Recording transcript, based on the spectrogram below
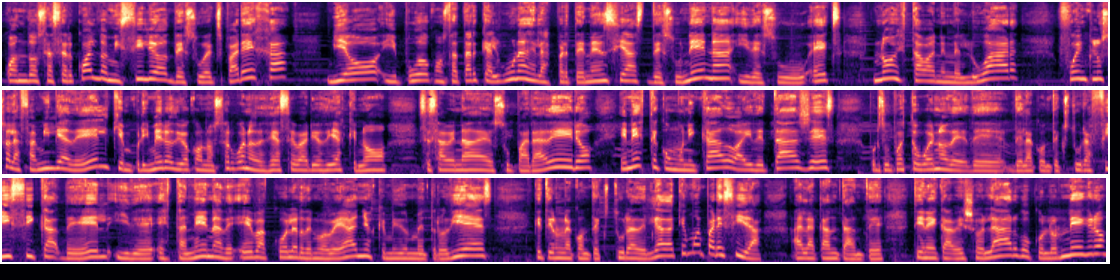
Cuando se acercó al domicilio de su expareja, vio y pudo constatar que algunas de las pertenencias de su nena y de su ex no estaban en el lugar. Fue incluso la familia de él quien primero dio a conocer, bueno, desde hace varios días que no se sabe nada de su paradero. En este comunicado hay detalles, por supuesto, bueno, de, la contextura física de él y de esta nena, de Eva Kohler, de nueve años, que mide un metro diez, que tiene una contextura delgada, que es muy parecida a la cantante. Tiene cabello largo, color negro,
